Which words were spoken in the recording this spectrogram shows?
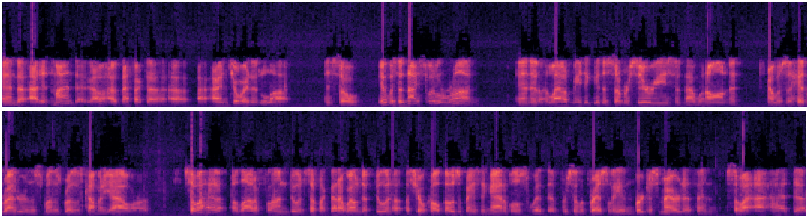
and uh, I didn't mind that. I, I- matter of fact, I, I, I enjoyed it a lot, and so it was a nice little run, and it allowed me to get a summer series, and I went on and I was a head writer of the Smothers Brothers Comedy Hour. So I had a, a lot of fun doing stuff like that. I wound up doing a, a show called Those Amazing Animals with uh, Priscilla Presley and Burgess Meredith, and so I, I had uh,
